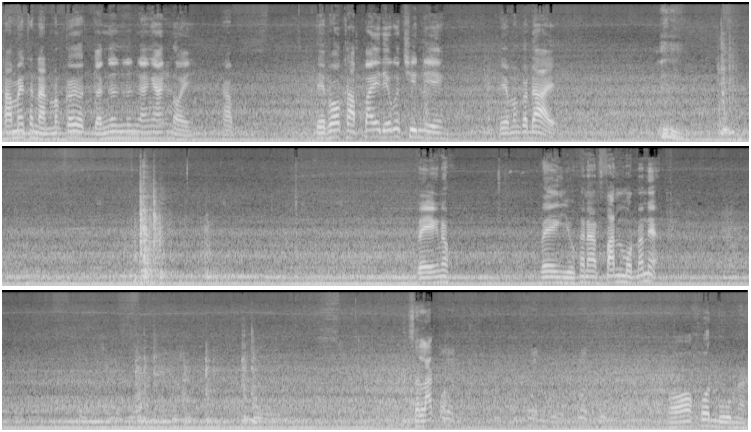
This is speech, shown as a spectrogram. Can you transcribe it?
ถ้าไม่ถนัดมันก็จะเงื้องๆงักๆหน่อยครับ แต่พอขับไปเดี๋ยวก็ชินเอง แต่มันก็ได้ แรงเนาะแรงอยู่ขนาดฟันหมดแล้วเนี่ย สลักเหรอต้นบุต้นบุอ๋อโค่นบูมนะ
